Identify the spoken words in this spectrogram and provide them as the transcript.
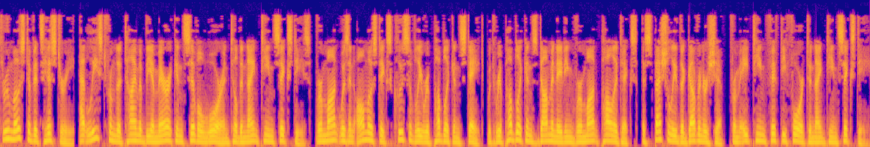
Through most of its history, at least from the time of the American Civil War until the 1960s, Vermont was an almost exclusively Republican state, with Republicans dominating Vermont politics, especially the governorship, from 1854 to 1960.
